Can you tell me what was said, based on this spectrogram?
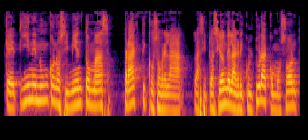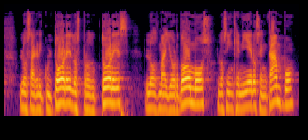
que tienen un conocimiento más práctico sobre la, la situación de la agricultura, como son los agricultores, los productores, los mayordomos, los ingenieros en campo,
